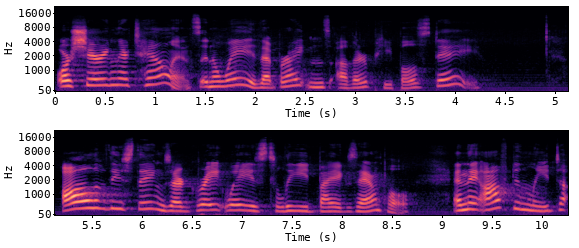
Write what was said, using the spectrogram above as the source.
or sharing their talents in a way that brightens other people's day. All of these things are great ways to lead by example, and they often lead to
